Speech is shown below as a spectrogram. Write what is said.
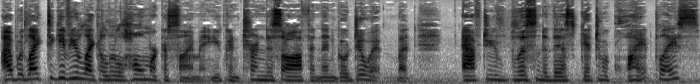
I would like to give you like a little homework assignment. You can turn this off and then go do it. But after you've listened to this, get to a quiet place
